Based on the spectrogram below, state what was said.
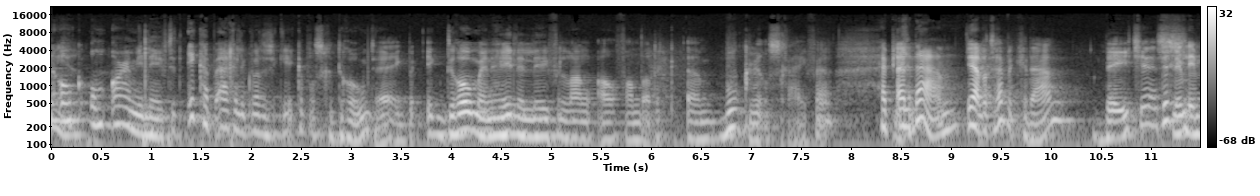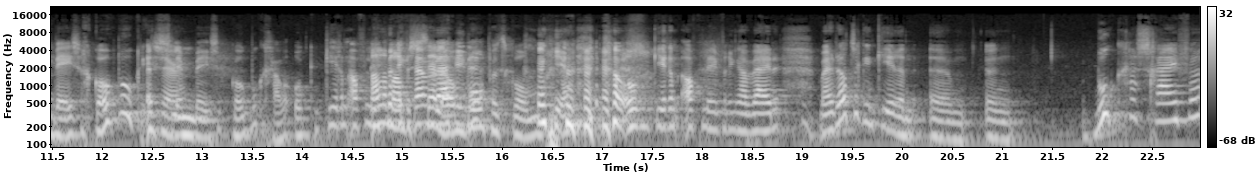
en ook omarm je leeftijd. Ik heb eigenlijk wel eens een keer, ik heb wel eens gedroomd. Hè. Ik, ik droom mijn hele leven lang al van dat ik een boek wil schrijven. Heb je en- gedaan? Ja, dat heb ik gedaan. Beetje. Een slim, bezig kookboek een is er. slim bezig kookboek. Gaan we ook een keer een aflevering Allemaal bestellen op bol.com. ja, gaan we ook een keer een aflevering aan wijden. Maar dat ik een keer een, ehm, een boek ga schrijven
